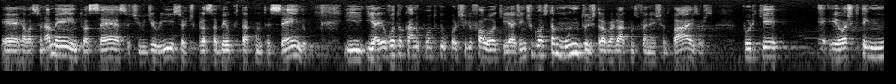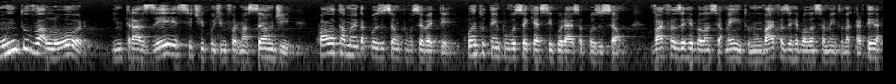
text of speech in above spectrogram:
é, relacionamento, acesso, time de research para saber o que está acontecendo. E, e aí eu vou tocar no ponto que o Portilho falou aqui. A gente gosta muito de trabalhar com os financial advisors, porque é, eu acho que tem muito valor em trazer esse tipo de informação de qual é o tamanho da posição que você vai ter? Quanto tempo você quer segurar essa posição? Vai fazer rebalanceamento? Não vai fazer rebalanceamento da carteira?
